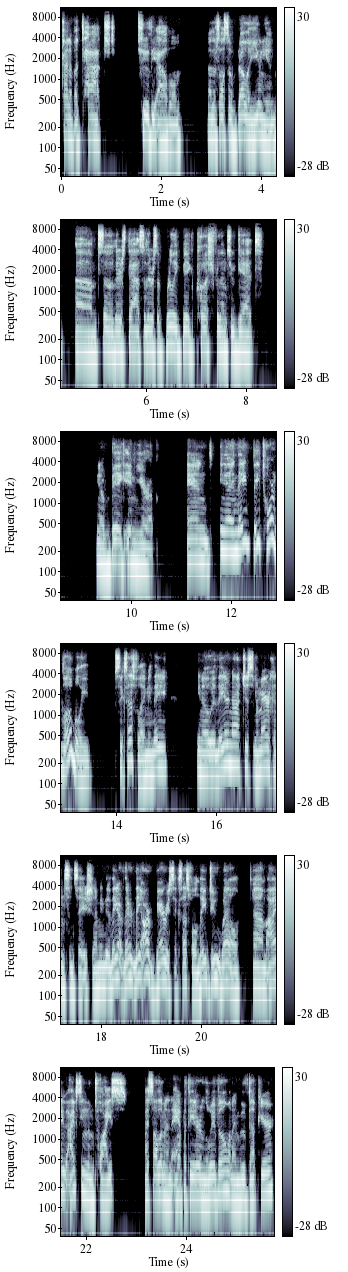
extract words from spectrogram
kind of attached to the album. Uh, there's also Bella Union. Um, so there's that. So there's a really big push for them to get, you know, big in Europe, and you know, and they they tour globally successfully. I mean, they, you know, they are not just an American sensation. I mean, they are they they are very successful. They do well. Um, I I've seen them twice. I saw them in an amphitheater in Louisville when I moved up here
